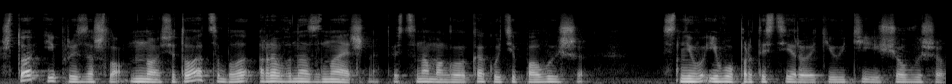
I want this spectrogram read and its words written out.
что и произошло. Но ситуация была равнозначна, то есть цена могла как уйти повыше – с него его протестировать и уйти еще выше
